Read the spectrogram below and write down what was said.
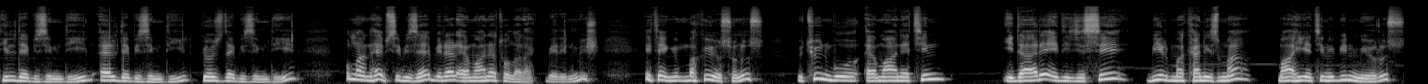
dil de bizim değil, el de bizim değil, göz de bizim değil. Bunların hepsi bize birer emanet olarak verilmiş. Nitekim bakıyorsunuz bütün bu emanetin idare edicisi bir mekanizma mahiyetini bilmiyoruz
